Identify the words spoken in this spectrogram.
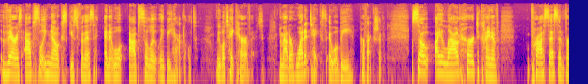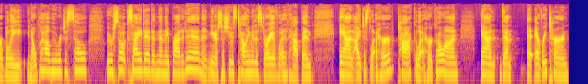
There is absolutely no excuse for this, and it will absolutely be handled. We will take care of it. No matter what it takes, it will be perfection. So I allowed her to kind of process and verbally, you know, well, we were just so, we were so excited. And then they brought it in. And, you know, so she was telling me the story of what had happened. And I just let her talk, let her go on. And then at every turn,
